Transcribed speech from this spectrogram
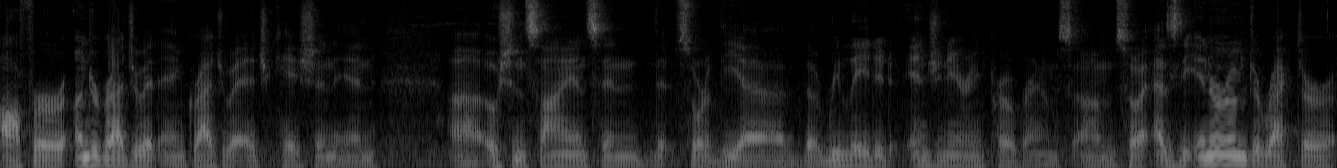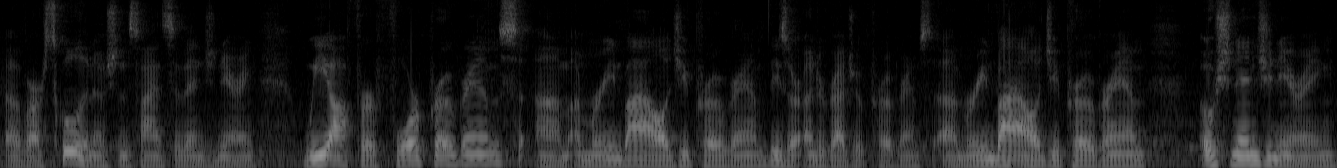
offer undergraduate and graduate education in uh, ocean science and the, sort of the, uh, the related engineering programs. Um, so as the interim director of our School in Ocean Science of Engineering, we offer four programs, um, a marine biology program, these are undergraduate programs, a marine biology program, ocean engineering,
